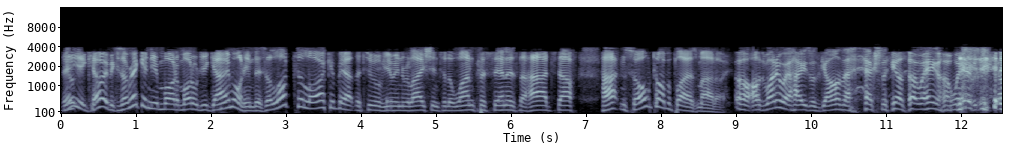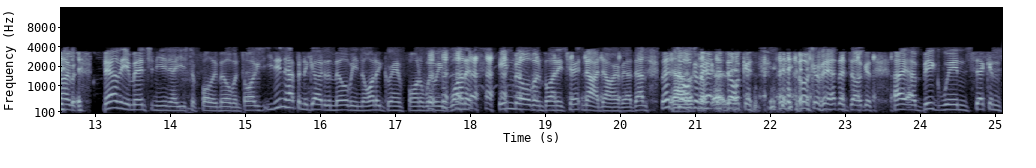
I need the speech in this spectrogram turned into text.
There you go, because I reckon you might have modelled your game on him. There's a lot to like about the two of you in relation to the one percenters, the hard stuff, heart and soul type of players, Mardo. Oh, I was wondering where Hayes was going. That actually, I was like, hang on, where is this going? Now that you mention you know you used to follow Melbourne Tigers, you didn't happen to go to the Melbourne United Grand Final where we won it in Melbourne by any chance? No, don't worry about that. Let's No, talk about the Dockers. Let's talk about the Dockers. Hey, a big win, second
